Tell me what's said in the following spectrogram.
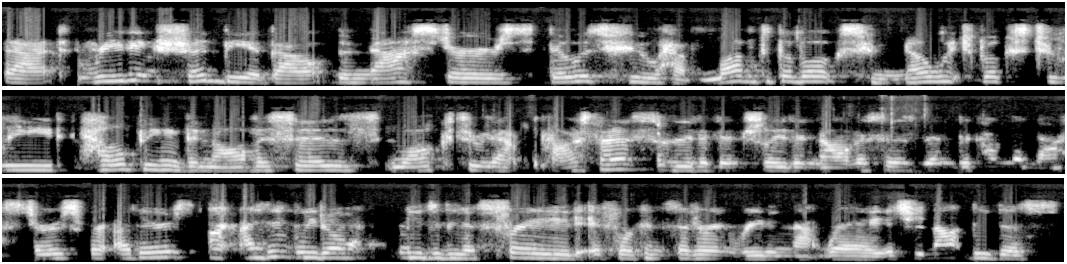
that reading should be about the masters, those who have loved the books, who know which books to read, helping the novices walk through that process so that eventually the novices then become the masters for others. I think we don't need to be afraid if we're considering reading that way. It should not be this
